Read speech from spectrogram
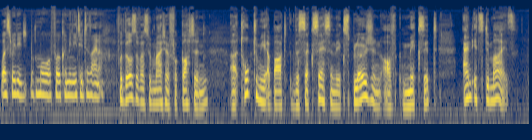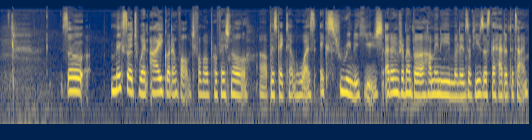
was really more for a community designer. For those of us who might have forgotten, uh, talk to me about the success and the explosion of Mxit and its demise. So Mxit, when I got involved from a professional uh, perspective, was extremely huge. I don't remember how many millions of users they had at the time.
